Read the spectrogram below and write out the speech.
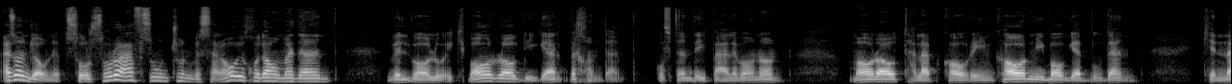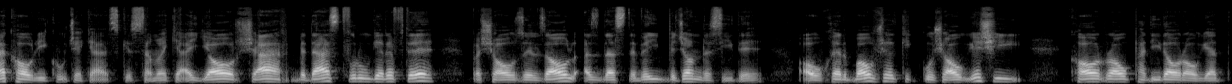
از آن جانب سرسر و افزون چون به سرای خدا آمدند ولوال و اکبار را دیگر بخواندند. گفتند ای پهلوانان ما را طلبکار این کار می باید بودن که نکاری کوچک است که سمک ایار شهر به دست فرو گرفته و شاه زلزال از دست وی به جان رسیده. آخر باشد که گشایشی کار را پدیدار آید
